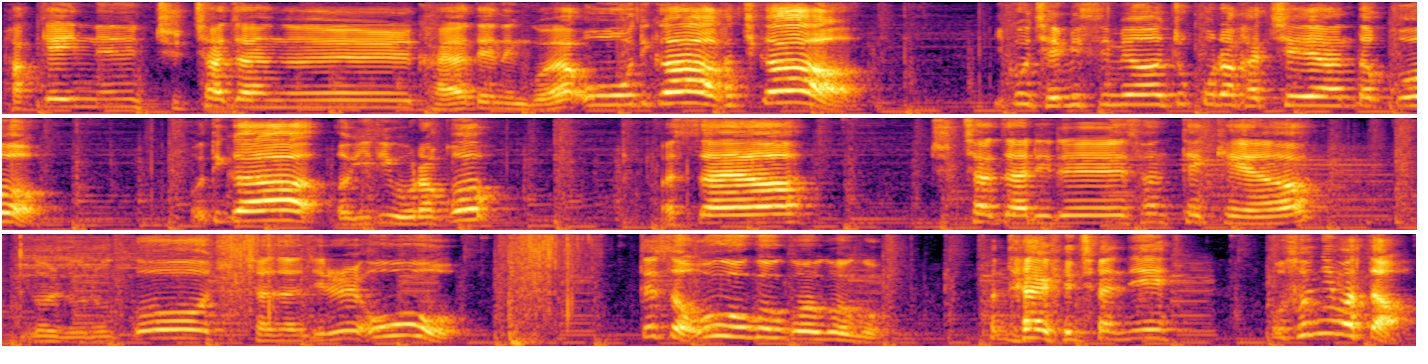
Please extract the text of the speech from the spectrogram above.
밖에 있는 주차장을 가야 되는 거야? 오 어디가? 같이 가! 이거 재밌으면 쪼꼬랑 같이 해야 한다고. 어디가? 어, 이리 오라고? 왔어요. 주차 자리를 선택해요. 이걸 누르고 주차 자리를 오! 됐어. 오오오오오오. 판다야 괜찮니 오 손님 왔다.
